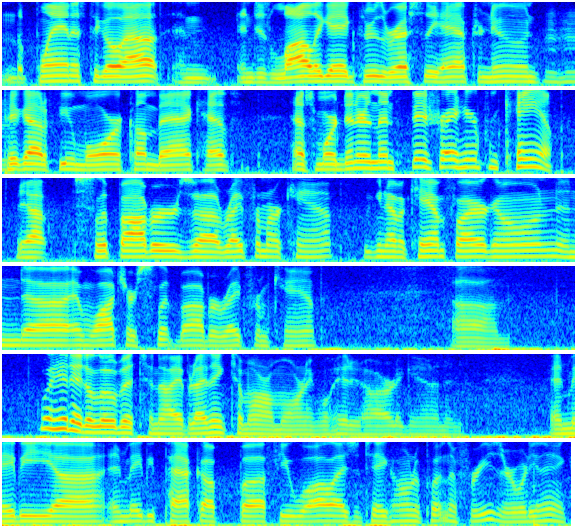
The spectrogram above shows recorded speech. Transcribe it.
the plan is to go out and, and just lollygag through the rest of the afternoon, Mhm. pick out a few more, come back, have have some more dinner, and then fish right here from camp. Yeah, slip bobbers uh, right from our camp. We can have a campfire going and uh, and watch our slip bobber right from camp. Um, we'll hit it a little bit tonight, but I think tomorrow morning we'll hit it hard again and and maybe uh, and maybe pack up a few walleyes to take home to put in the freezer. What do you think?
